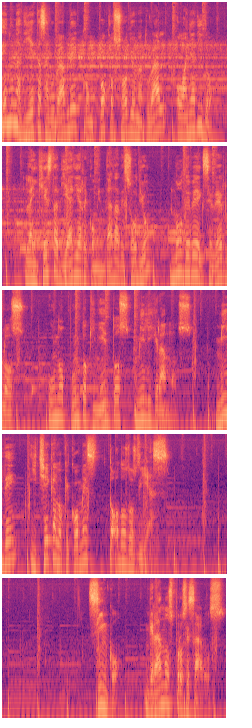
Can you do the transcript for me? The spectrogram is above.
Ten una dieta saludable con poco sodio natural o añadido. La ingesta diaria recomendada de sodio no debe exceder los 1.500 miligramos. Mide y checa lo que comes todos los días. 5. Granos procesados.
